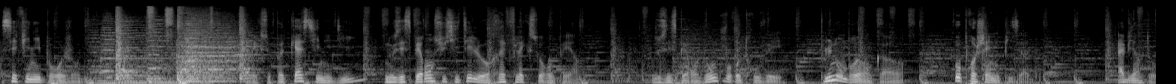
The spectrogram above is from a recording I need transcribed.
c'est fini pour aujourd'hui. Avec ce podcast inédit, nous espérons susciter le réflexe européen. Nous espérons donc vous retrouver, plus nombreux encore, au prochain épisode. À bientôt.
